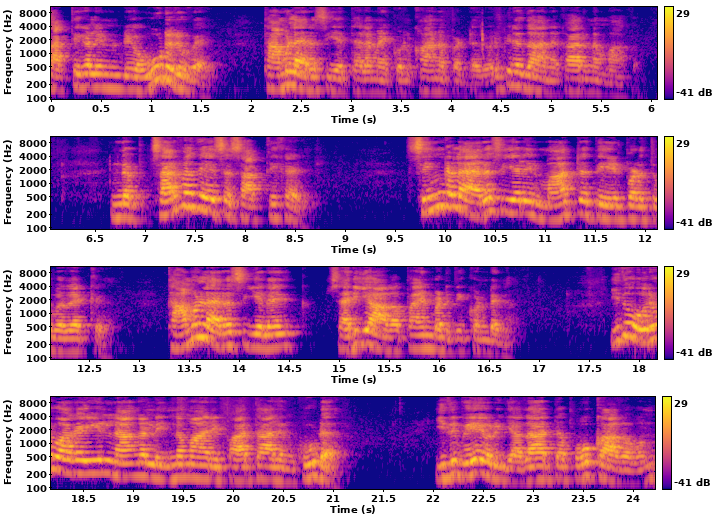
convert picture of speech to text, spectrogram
சக்திகளினுடைய ஊடுருவல் தமிழ் அரசியல் தலைமைக்குள் காணப்பட்டது. ஒரு பிரதான காரணமாகும். இந்த சர்வதேச சக்திகள் சிங்கள அரசியலில் மாற்றத்தை ஏற்படுத்துவதற்கு தமிழ் அரசியலை சரியாக பயன்படுத்தி கொண்டன இது ஒரு வகையில் நாங்கள் இந்த மாதிரி பார்த்தாலும் கூட இதுவே ஒரு யதார்த்த போக்காகவும்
